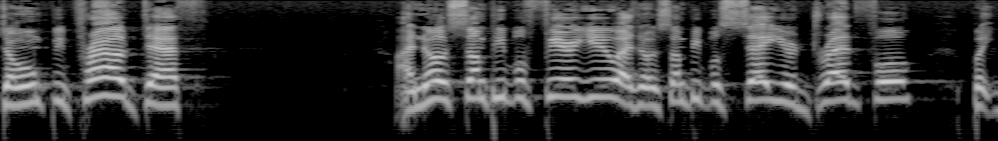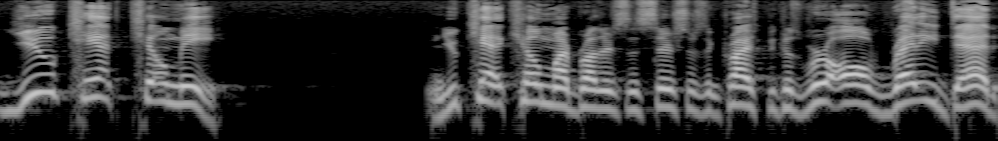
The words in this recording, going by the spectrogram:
Don't be proud, death? I know some people fear you. I know some people say you're dreadful but you can't kill me. And you can't kill my brothers and sisters in Christ because we're already dead.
